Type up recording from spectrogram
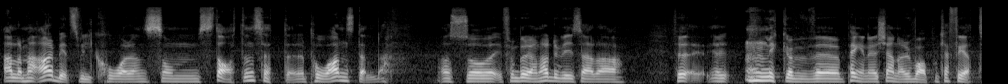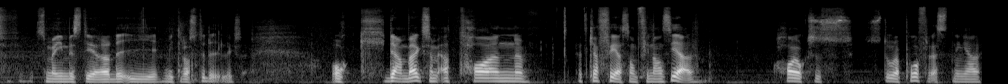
Alla de här arbetsvillkoren som staten sätter på anställda. Alltså från början hade vi så här för mycket av eh, pengarna jag tjänade var på kaféet som jag investerade i mitt rosteri. Liksom. Och den verksamheten, att ha en, ett café som finansiär har också stora påfrestningar.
